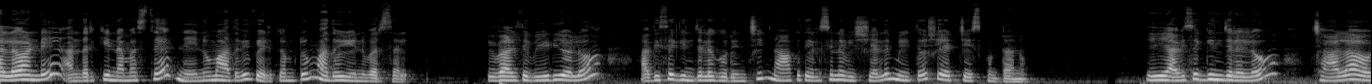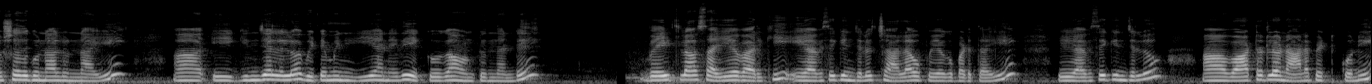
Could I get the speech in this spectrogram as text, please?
హలో అండి అందరికీ నమస్తే. నేను Madhavi welcome to Madhu universal. ఇవాళ వీడియోలో అవిసె గింజల గురించి నాకు తెలిసిన విషయాలు మీతో షేర్ చేసుకుంటాను. ఈ అవిసె గింజలలో చాలా ఔషధ గుణాలు ఉన్నాయి. ఈ గింజలలో విటమిన్ ఈ అనేది ఎక్కువగా ఉంటుందండి. వెయిట్ లాస్ అయ్యే వారికి ఈ అవిసె గింజలు చాలా ఉపయోగపడతాయి. ఈ అవిసె గింజలు వాటర్లో నానబెట్టుకొని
